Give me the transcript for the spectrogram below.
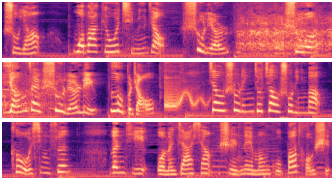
属羊，我爸给我起名叫树林儿，说羊在树林里饿不着。”叫树林就叫树林吧，可我姓孙。问题我们家乡是内蒙古包头市，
